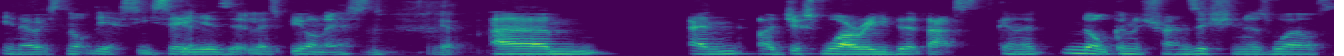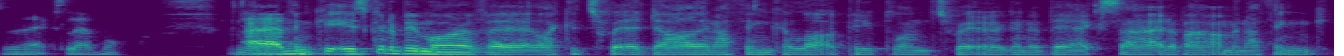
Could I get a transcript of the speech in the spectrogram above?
you know it's not the SEC, yeah. is it? Let's be honest. Mm-hmm. Yeah. Um, and I just worry that that's gonna not going to transition as well to the next level. Yeah, um, I think it's going to be more of a like a Twitter darling. I think a lot of people on Twitter are going to be excited about him, and I think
